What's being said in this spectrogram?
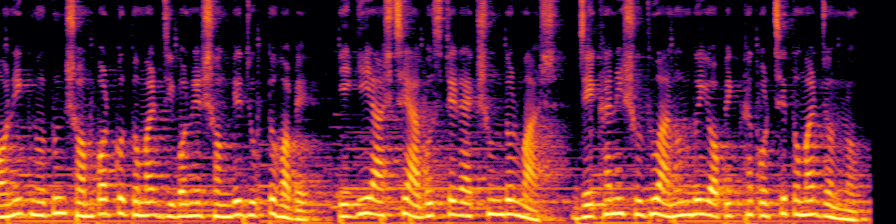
অনেক নতুন সম্পর্ক তোমার জীবনের সঙ্গে যুক্ত হবে। এগিয়ে আসছে আগস্টের এক সুন্দর মাস, যেখানে শুধু আনন্দই অপেক্ষা করছে তোমার জন্য।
